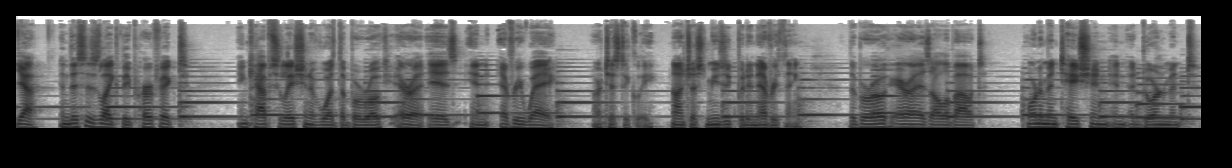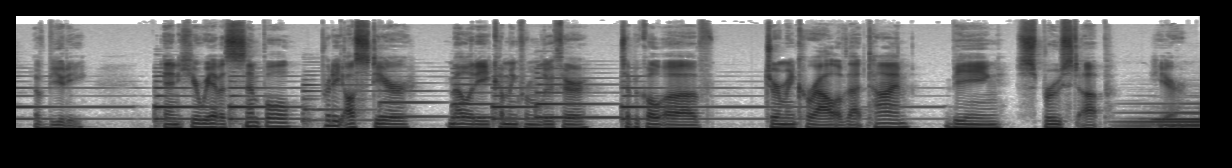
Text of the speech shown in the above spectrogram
Yeah, and this is like the perfect encapsulation of what the Baroque era is in every way, artistically, not just music, but in everything. The Baroque era is all about ornamentation and adornment of beauty. And here we have a simple, pretty austere melody coming from Luther, typical of German chorale of that time, being spruced up here.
